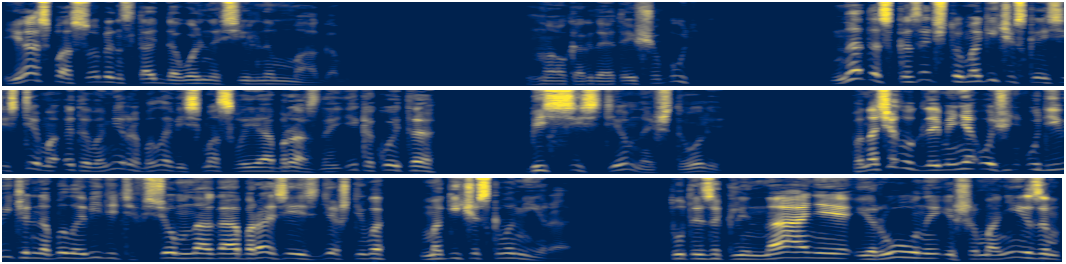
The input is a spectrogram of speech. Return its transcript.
я способен стать довольно сильным магом. Но когда это еще будет? Надо сказать, что магическая система этого мира была весьма своеобразной и какой-то бессистемной, что ли. Поначалу для меня очень удивительно было видеть все многообразие здешнего магического мира. Тут и заклинания, и руны, и шаманизм,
